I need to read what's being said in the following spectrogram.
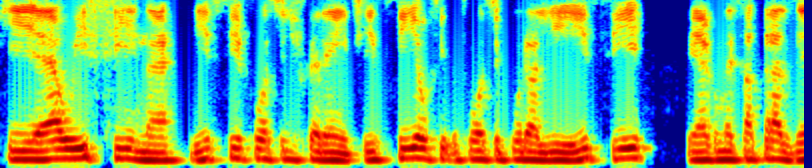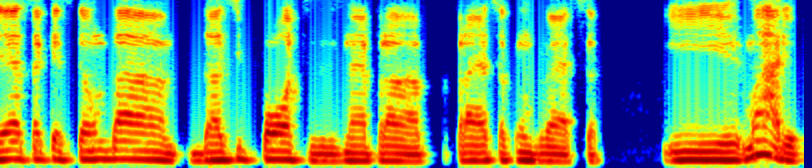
que é o e se, né? E se fosse diferente? E se eu fosse por ali? E se ia começar a trazer essa questão da, das hipóteses, né, para essa conversa. E, Mário,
